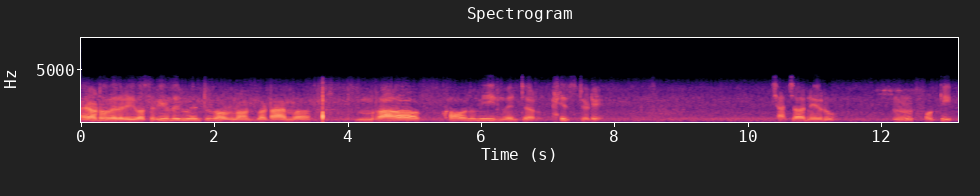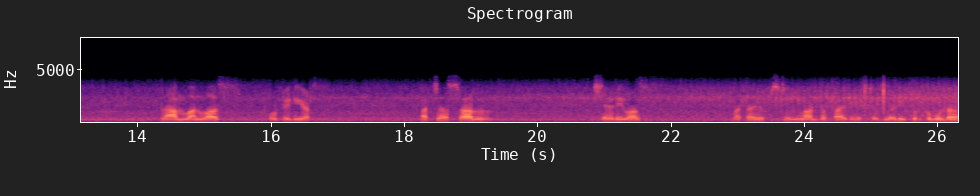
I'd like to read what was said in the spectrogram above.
I don't know whether he was a real inventor or not, but I'm a raw economy inventor yesterday. Chacha Nehru, hmm, 14. Ram 1 was 14 years. Pachasal Shehri was, but I am still not the Prime Minister, bloody Turkamunda.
